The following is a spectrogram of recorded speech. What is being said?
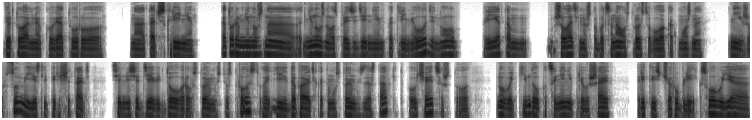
виртуальную клавиатуру на тачскрине, которым не, нужна, не нужно воспроизведение MP3 эм но при этом желательно, чтобы цена устройства была как можно ниже. В сумме, если пересчитать 79 долларов стоимость устройства и добавить к этому стоимость доставки, то получается, что новый Kindle по цене не превышает 3000 рублей. К слову, я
